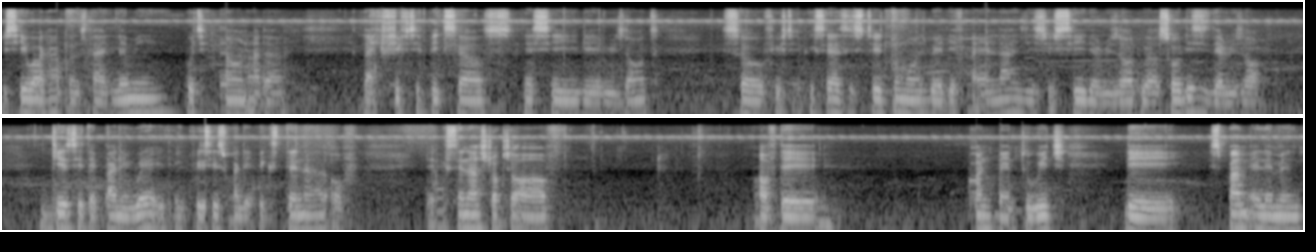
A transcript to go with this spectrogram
you see what happens. Like let me put it down at a like 50 pixels. Let's see the result. So 50 pixels is still too much but if I enlarge this you see the result well. So this is the result gives it a padding where it increases when the external of the external structure of of the content to which the span element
